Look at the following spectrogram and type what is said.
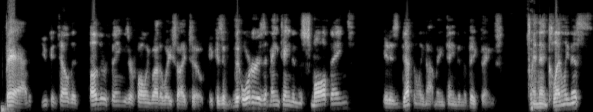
bad, you can tell that other things are falling by the wayside too. Because if the order isn't maintained in the small things, it is definitely not maintained in the big things. And then cleanliness.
